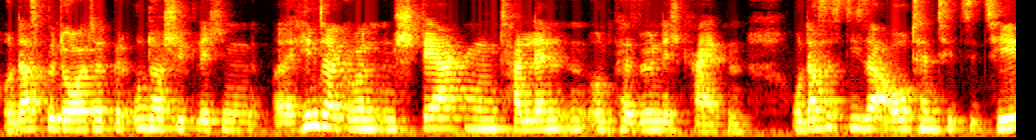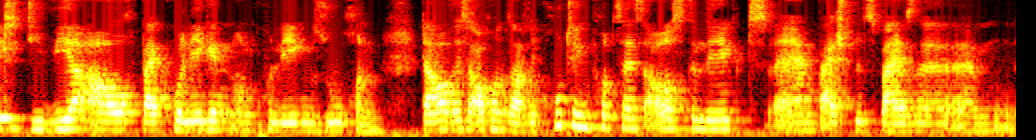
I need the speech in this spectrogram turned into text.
Und das bedeutet mit unterschiedlichen äh, Hintergründen, Stärken, Talenten und Persönlichkeiten. Und das ist diese Authentizität, die wir auch bei Kolleginnen und Kollegen suchen. Darauf ist auch unser Recruiting-Prozess ausgelegt. Ähm, beispielsweise ähm,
